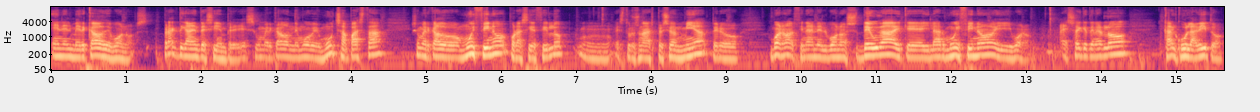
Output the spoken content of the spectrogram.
en el mercado de bonos. Prácticamente siempre. Es un mercado donde mueve mucha pasta. Es un mercado muy fino, por así decirlo. Mm, esto es una expresión mía, pero bueno, al final en el bono es deuda, hay que hilar muy fino y bueno, eso hay que tenerlo calculadito.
